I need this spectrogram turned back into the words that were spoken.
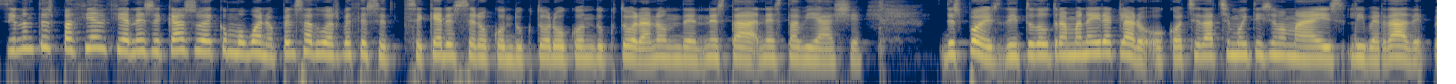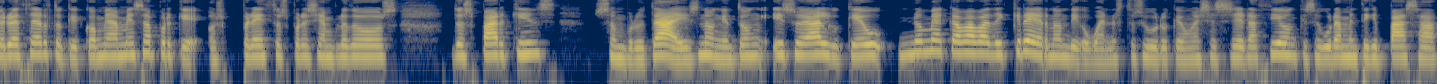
Se non tes paciencia, nese caso é como, bueno, pensa dúas veces se, se queres ser o conductor ou conductora non de, nesta, nesta viaxe. Despois, dito de outra maneira, claro, o coche dache moitísima máis liberdade, pero é certo que come a mesa porque os prezos, por exemplo, dos, dos parkings son brutais, non? Entón, iso é algo que eu non me acababa de creer, non digo, bueno, isto seguro que é unha exageración, que seguramente que pasa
